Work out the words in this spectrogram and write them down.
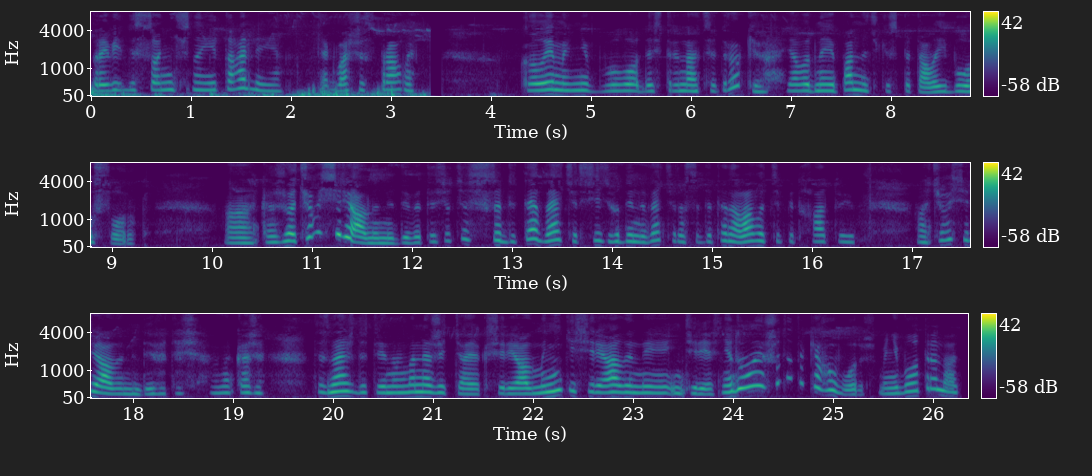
Привіт із сонячної Італії. Як ваші справи? Коли мені було десь 13 років, я в однієї панночки спитала, їй було 40. А, кажу, а чого ви серіали не дивитесь? Оце ж сидите вечір, 6 годин вечора, сидите на лавиці під хатою. А чого ви серіали не дивитесь? Вона каже, ти знаєш, дитино, в мене життя як серіал. Мені ті серіали не інтересні. Я думаю, що ти таке говориш? Мені було 13.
